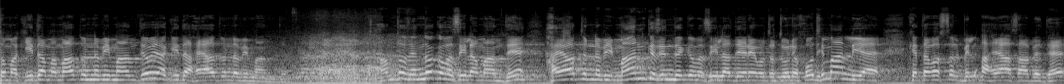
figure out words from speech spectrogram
تم عقیدہ ممات النبی مانتے ہو یا عقیدہ حیات النبی مانتے ہو؟ ہم تو زندوں کا وسیلہ مانتے ہیں، حیات النبی مان کے زندے کا وسیلہ دے رہے ہیں، وہ تو تو نے خود ہی مان لیا ہے کہ توسل بالاحیاء ثابت ہے۔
